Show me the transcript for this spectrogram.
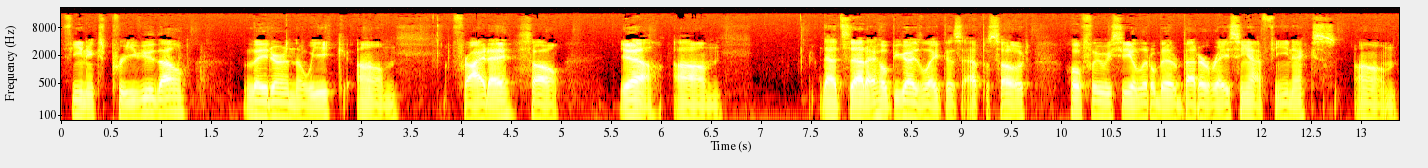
Phoenix preview though later in the week, um, Friday. So yeah, um, that said, I hope you guys like this episode. Hopefully, we see a little bit of better racing at Phoenix. Um,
